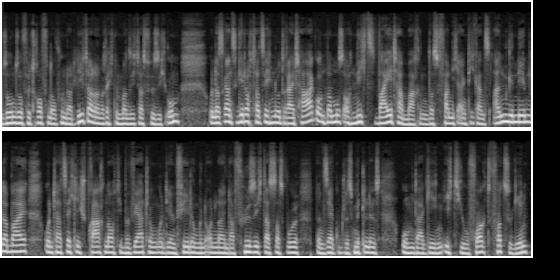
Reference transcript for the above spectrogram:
so und so viel Tropfen auf 100 Liter, dann rechnet man sich das für sich um. Und das Ganze geht auch tatsächlich nur drei Tage und man muss auch nichts weitermachen. Das fand ich eigentlich ganz angenehm dabei und tatsächlich sprachen auch die Bewertungen und die Empfehlungen online dafür sich, dass das wohl ein sehr gutes Mittel ist, um dagegen Ichtio vor, vorzugehen.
